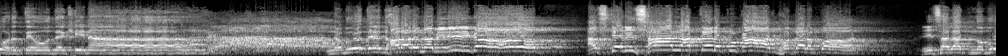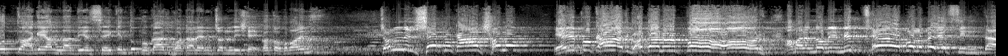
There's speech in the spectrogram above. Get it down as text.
করতেও দেখি না। নবুতে ধারার নবী গো আজকে রিসালাতের প্রকাশ ঘটার পর, রিসালাত নবুত তো আগে আল্লাহ দিয়েছে, কিন্তু প্রকাশ ঘটালেন চল্লিশে। কত বলেন চল্লিশে প্রকাশ হলো, এই প্রকাশ ঘটানোর পর আমার নবী মিথ্যে বলবে চিন্তা।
